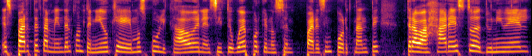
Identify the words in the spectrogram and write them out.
es parte también del contenido que hemos publicado en el sitio web porque nos parece importante trabajar esto desde un nivel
